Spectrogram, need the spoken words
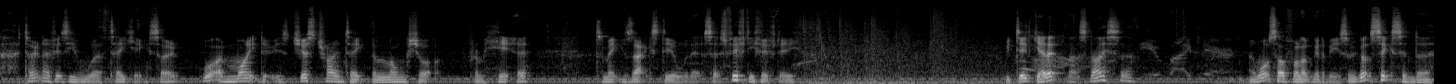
I don't know if it's even worth taking. So what I might do is just try and take the long shot from here to make Zax deal with it. So it's 50-50. We did get it, that's nice. Uh, and what's our follow-up going to be? So we've got 6 Cinder,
